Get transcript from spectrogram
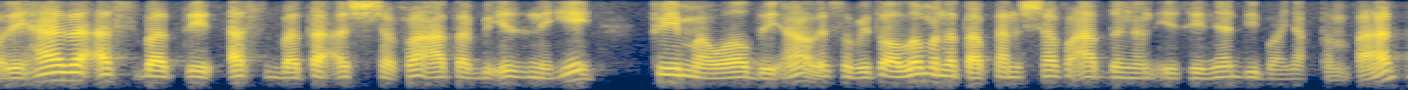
Walihada asbati asbata asy-syafa'ata biiznihi fi mawadhi'a. Oleh sebab itu Allah menetapkan syafaat dengan izinnya di banyak tempat.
